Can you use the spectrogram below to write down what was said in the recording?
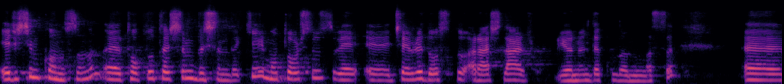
erişim konusunun e, toplu taşım dışındaki motorsuz ve e, çevre dostu araçlar yönünde kullanılması. E,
